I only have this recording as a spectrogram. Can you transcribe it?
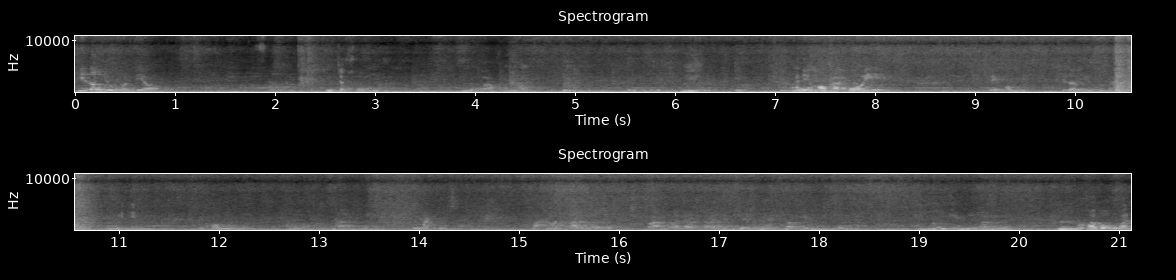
ที่ต้องอยู่คนเดียวสามนี่จะโค้งเหรอเรื่องราวของเราอันนี้ ของพ่อปุ้ยอันนี้ของที่ต้องอยู่ไปไม่เอ็นนี่ของหนูนี่มากินชาหวานมันก็เลยหวานน้อยแต่ชอยเช่นๆไงชอบกินของผมอืมกินที่มันเลยอืมไม่ค่อยบอกอ้วน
